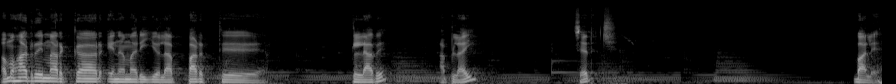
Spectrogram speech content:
Vamos a remarcar en amarillo la parte clave. Apply. Search. Vale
